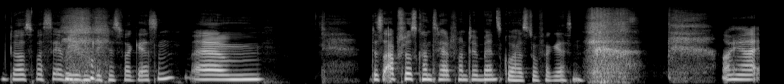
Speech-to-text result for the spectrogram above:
du hast was sehr Wesentliches vergessen. Ähm, das Abschlusskonzert von Tim Bensko hast du vergessen. Oh ja,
